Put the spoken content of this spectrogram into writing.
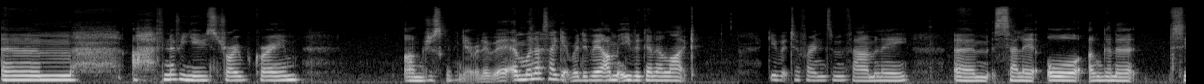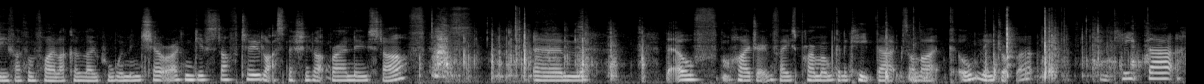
Um, I've never used strobe cream. I'm just going to get rid of it. And when I say get rid of it, I'm either going to like give it to friends and family, um, sell it, or I'm going to see if I can find like a local women's shelter I can give stuff to, like especially like brand new stuff. Um, the e.l.f. Hydrating Face Primer, I'm going to keep that because I like, oh, need drop that. Keep that.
